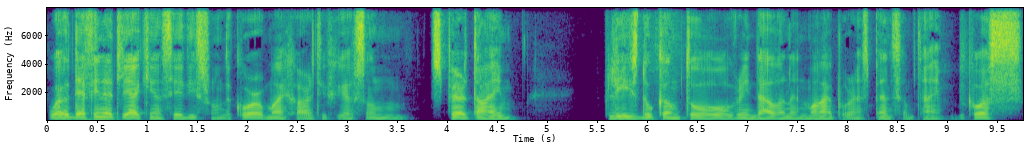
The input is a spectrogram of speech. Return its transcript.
Well, definitely I can say this from the core of my heart. If you have some spare time, please do come to Vrindavan and Mayapur and spend some time because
